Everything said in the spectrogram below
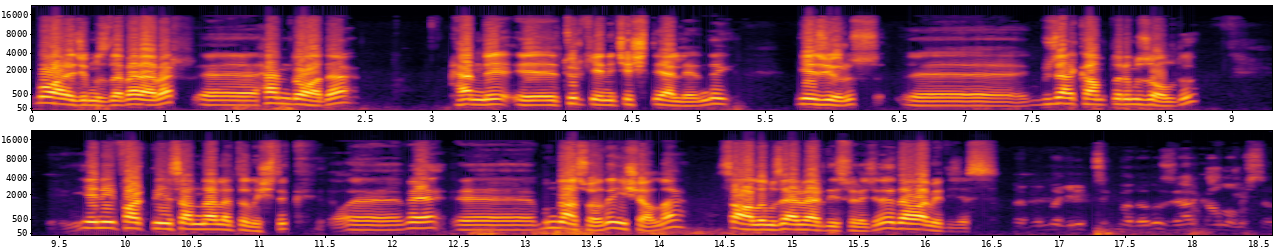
bu aracımızla beraber e, hem doğada hem de e, Türkiye'nin çeşitli yerlerinde geziyoruz. E, güzel kamplarımız oldu. Yeni farklı insanlarla tanıştık E, ve e, bundan sonra da inşallah sağlığımız el verdiği sürece de devam edeceğiz. Bunda girip çıkmadığınız yer kalmamıştır.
